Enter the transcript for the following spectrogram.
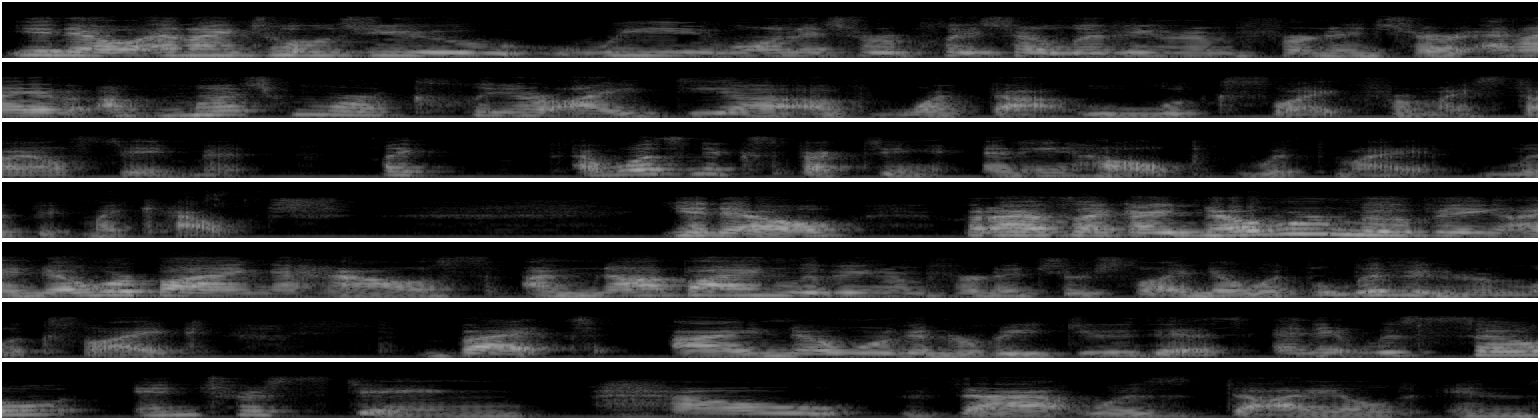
you know, and I told you we wanted to replace our living room furniture, and I have a much more clear idea of what that looks like for my style statement. I wasn't expecting any help with my living my couch, you know, but I was like, I know we're moving, I know we're buying a house. I'm not buying living room furniture, so I know what the living room looks like, but I know we're going to redo this. And it was so interesting how that was dialed in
